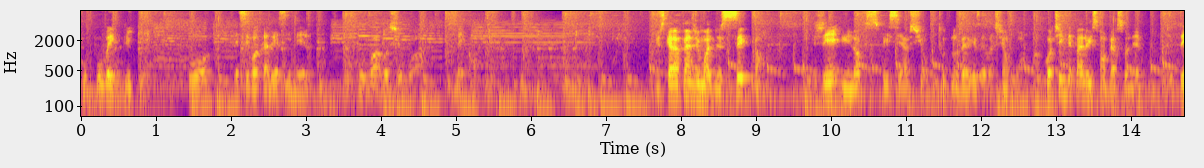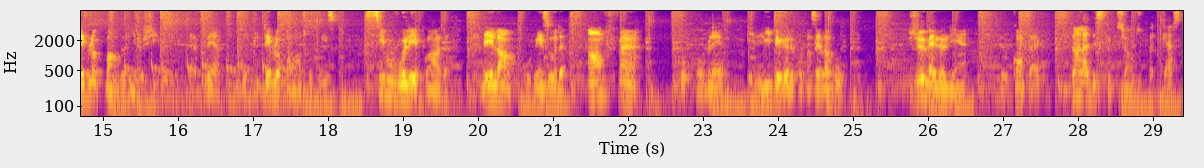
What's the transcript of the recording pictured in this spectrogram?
vous pouvez cliquer pour laisser votre adresse email pour pouvoir recevoir mes contenus. Jusqu'à la fin du mois de septembre, j'ai une offre spéciale sur toutes nouvelles réservations pour un coaching d'épanouissement personnel, de développement de leadership, d'affaires, de développement d'entreprise. Si vous voulez prendre l'élan pour résoudre enfin vos problèmes et libérer le potentiel en vous, je mets le lien de contact dans la description du podcast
